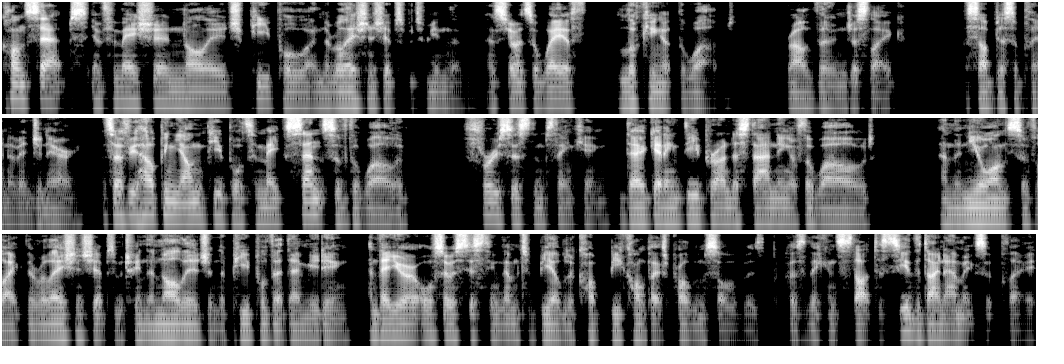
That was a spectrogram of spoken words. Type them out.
concepts, information, knowledge, people, and the relationships between them. And so it's a way of looking at the world rather than just like a subdiscipline of engineering. And so if you're helping young people to make sense of the world through systems thinking, they're getting deeper understanding of the world and the nuance of like the relationships between the knowledge and the people that they're meeting. And then you're also assisting them to be able to co- be complex problem solvers because they can start to see the dynamics at play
